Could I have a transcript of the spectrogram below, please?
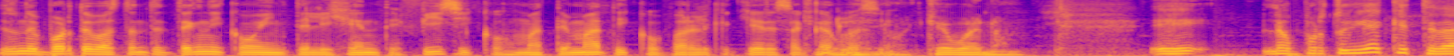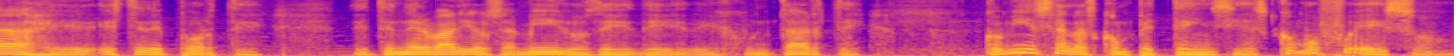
es un deporte bastante técnico e inteligente, físico, matemático para el que quiere Qué sacarlo bueno, así. qué bueno. Eh, la oportunidad que te da eh, este deporte, de tener varios amigos, de, de- de juntarte, comienzan las competencias. ¿Cómo fue eso?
